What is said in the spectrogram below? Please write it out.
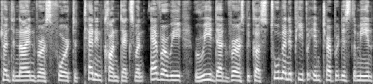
29 verse 4 to 10 in context whenever we read that verse because too many people interpret this to mean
